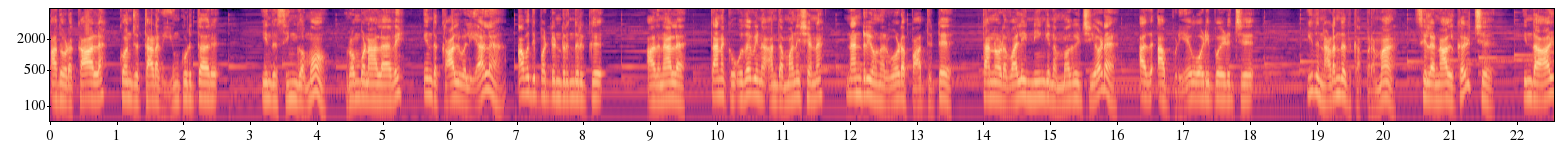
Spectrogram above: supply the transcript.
அதோட காலை கொஞ்சம் தடவியும் கொடுத்தாரு. இந்த சிங்கமும் ரொம்ப நாளாவே இந்த கால் வலியால அவதிப்பட்டு இருந்திருக்கு அதனால தனக்கு உதவின அந்த மனுஷனை நன்றி உணர்வோட பார்த்துட்டு தன்னோட வழி நீங்கின மகிழ்ச்சியோட அது அப்படியே ஓடி போயிடுச்சு. இது நடந்ததுக்கு அப்புறமா சில நாள் கழிச்சு இந்த ஆள்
